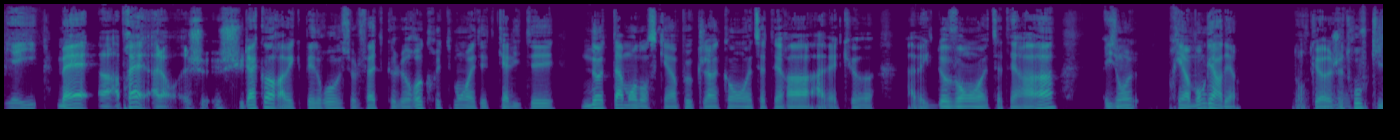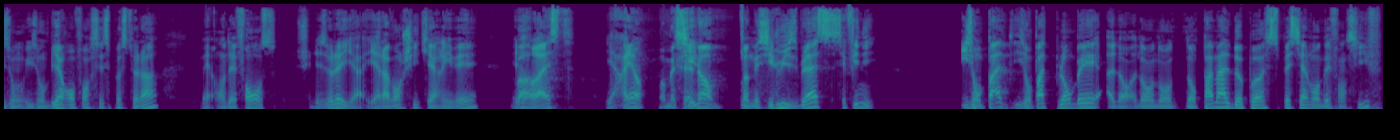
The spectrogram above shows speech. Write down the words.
Vieilli. Mais euh, après, alors je, je suis d'accord avec Pedro sur le fait que le recrutement était de qualité, notamment dans ce qui est un peu clinquant, etc. Avec euh, avec devant, etc. Ils ont pris un bon gardien, donc euh, je trouve qu'ils ont ils ont bien renforcé ce poste-là. Mais en défense, je suis désolé, il y a il y a l'Avanchi qui est arrivé et Bah. le reste, il y a rien. bon, mais c'est Si- énorme. Non, mais si lui il se blesse, c'est fini. Ils ont pas, ils ont pas de plan B dans, dans, dans, dans pas mal de postes spécialement défensifs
